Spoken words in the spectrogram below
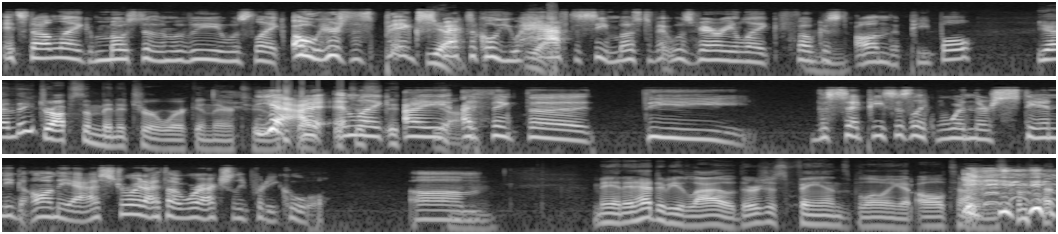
it's not like most of the movie was like, oh, here's this big Yeah. spectacle you Yeah. Mm-hmm. have to see. Most of it was very like focused on the people. Yeah, and they drop some miniature work in there too. yeah, I, and just- like it- I yeah. I think the the the set pieces like when they're standing on the asteroid, I thought were actually pretty cool. Um, Man, it had to be loud. There's just fans blowing at all times on that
